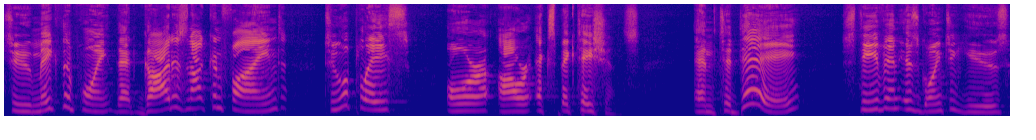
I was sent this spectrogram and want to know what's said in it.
to make the point that God is not confined to a place or our expectations. And today, Stephen is going to use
